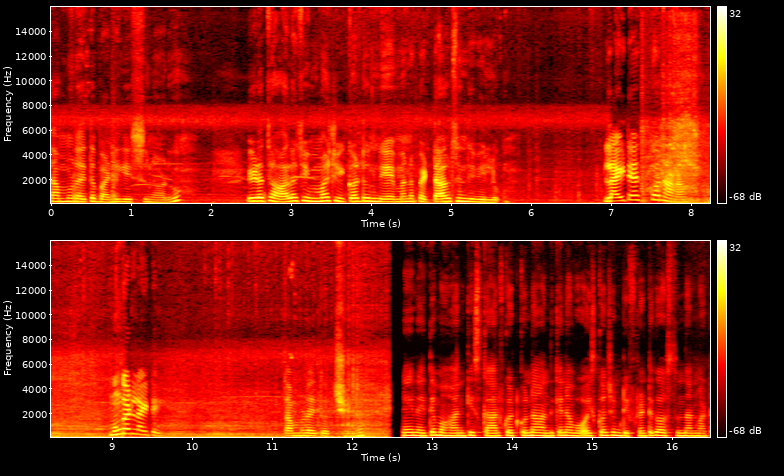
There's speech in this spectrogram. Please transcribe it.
తమ్ముడు అయితే బండి గీస్తున్నాడు. ఈడ చాలా చిమ్మ చీకటి ఉంది ఏమన్నా పెట్టాల్సింది వీళ్ళు. లైట్ వేసుకోనా ముంగట లైట్ వేయి. తమ్ముడు అయితే వచ్చిండు. నేనైతే మొహానికి స్కార్ఫ్ కట్టుకున్నా అందుకే నా వాయిస్ కొంచెం డిఫరెంట్గా వస్తుందన్నమాట.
